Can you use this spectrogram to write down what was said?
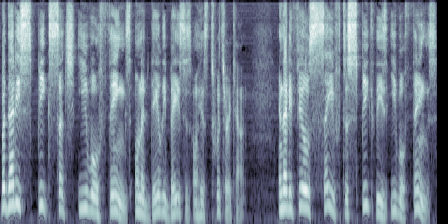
But that he speaks such evil things on a daily basis on his Twitter account, and that he feels safe to speak these evil things,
